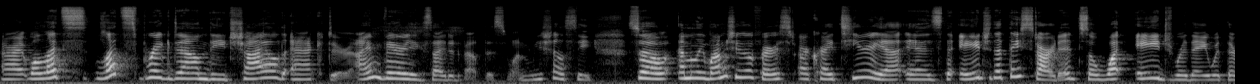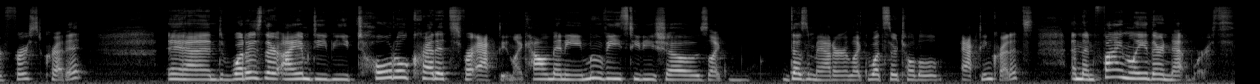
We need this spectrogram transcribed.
All right, well let's let's break down the child actor. I'm very excited about this one. We shall see. So, Emily, why don't you go first? Our criteria is the age that they started. So, what age were they with their first credit? And what is their IMDb total credits for acting? Like how many movies, TV shows, like doesn't matter, like what's their total acting credits? And then finally, their net worth.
